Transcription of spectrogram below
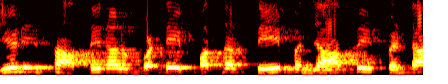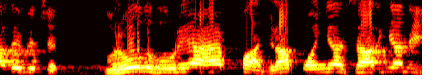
ਜਿਹੜੇ ਹਿਸਾਬ ਦੇ ਨਾਲ ਵੱਡੇ ਪੱਧਰ ਤੇ ਪੰਜਾਬ ਦੇ ਪਿੰਡਾਂ ਦੇ ਵਿੱਚ ਵਿਰੋਧ ਹੋ ਰਿਹਾ ਹੈ, ਭਾਜੜਾ ਪਾਈਆਂ ਜਾ ਰਹੀਆਂ ਨੇ।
